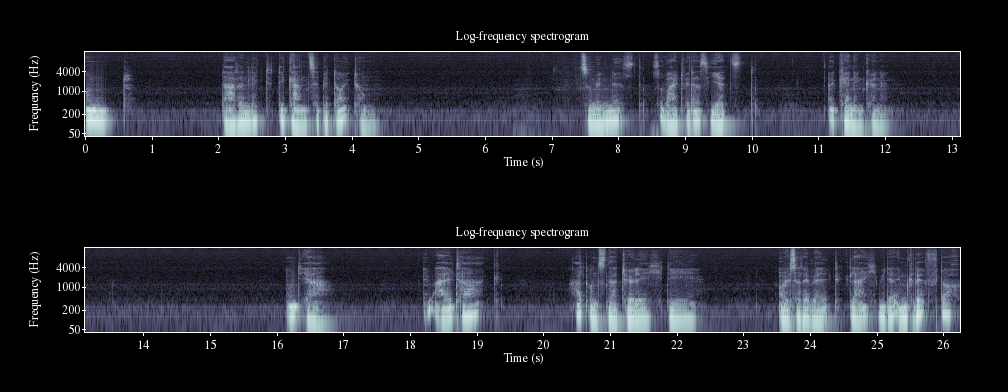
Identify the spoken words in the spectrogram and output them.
und darin liegt die ganze Bedeutung. Zumindest soweit wir das jetzt erkennen können. Und ja, im Alltag hat uns natürlich die äußere Welt gleich wieder im Griff, doch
